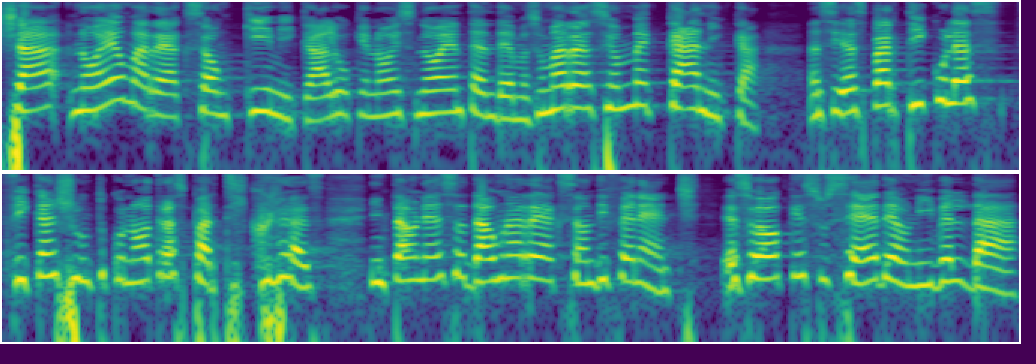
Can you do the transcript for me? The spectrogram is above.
já não é uma reação química, algo que nós não entendemos, uma reação mecânica. Assim, as partículas ficam junto com outras partículas. Então, isso dá uma reação diferente. Isso é o que sucede ao nível da.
